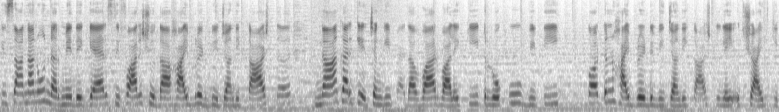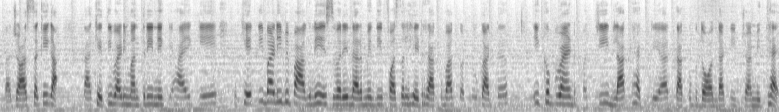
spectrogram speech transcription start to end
ਕਿਸਾਨਾਂ ਨੂੰ ਨਰਮੇ ਦੇ ਗੈਰ ਸਿਫਾਰਿਸ਼ਸ਼ੁਦਾ ਹਾਈਬ੍ਰਿਡ ਬੀਜਾਂ ਦੀ ਕਾਸ਼ਤ ਨਾ ਕਰਕੇ ਚੰਗੀ ਪੈਦਾਵਾਰ ਵਾਲੇ ਕੀਟ ਰੋਕੂ, ਬੀਟੀ, ਕਾਟਨ ਹਾਈਬ੍ਰਿਡ ਬੀਜਾਂ ਦੀ ਕਾਸ਼ਤ ਲਈ ਉਤਸ਼ਾਹਿਤ ਕੀਤਾ ਜਾ ਸਕੇਗਾ। ਤਾਂ ਖੇਤੀਬਾੜੀ ਮੰਤਰੀ ਨੇ ਕਿਹਾ ਹੈ ਕਿ ਖੇਤੀਬਾੜੀ ਵਿਭਾਗ ਨੇ ਇਸ ਵਰੇ ਨਰਮੇ ਦੀ ਫਸਲ ਹੇਠ ਰਕਬਾ ਘੱਟੋ ਘੱਟ 1.25 ਲੱਖ ਹੈਕਟੇਅਰ ਤੱਕ ਵਧਾਉਣ ਦਾ ਟੀਚਾ ਮਿੱਥਿਆ ਹੈ।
